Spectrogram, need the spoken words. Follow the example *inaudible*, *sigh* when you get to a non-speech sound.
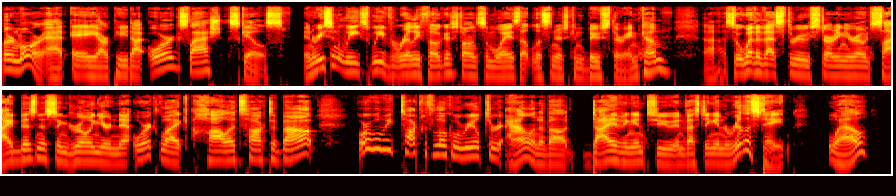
Learn more at aarp.org/skills. In recent weeks, we've really focused on some ways that listeners can boost their income. Uh, so whether that's through starting your own side business and growing your network, like Hala talked about, or when we talked with local realtor Alan about diving into investing in real estate, well.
